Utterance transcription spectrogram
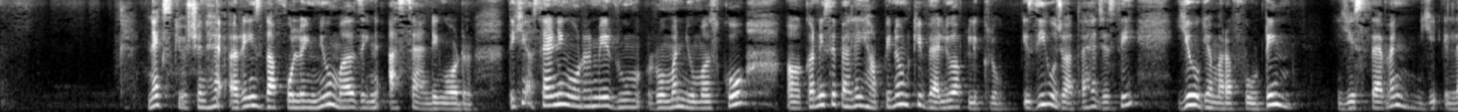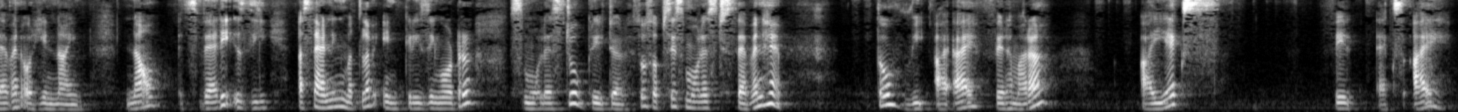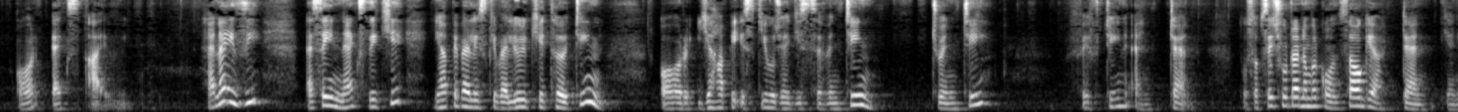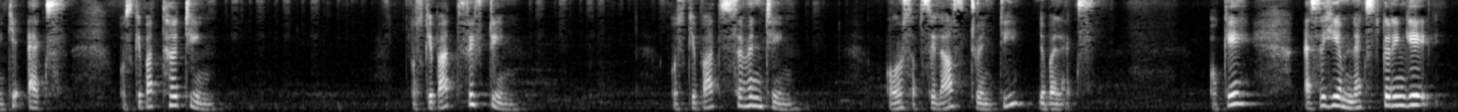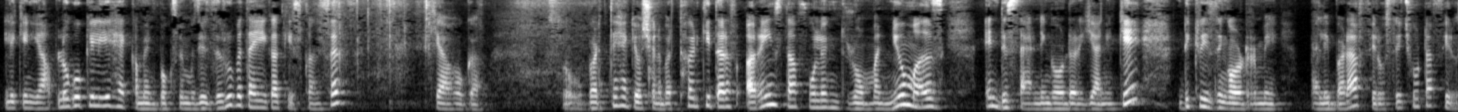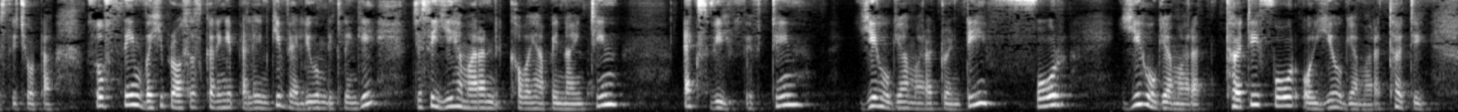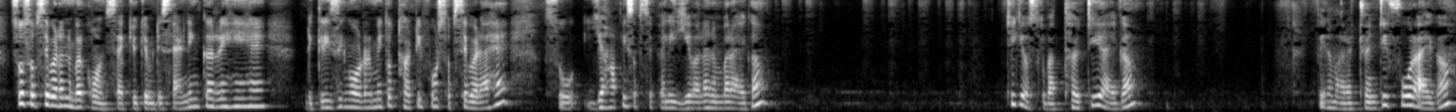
नेक्स्ट क्वेश्चन है arrange the following numerals in ascending order देखिए असेंडिंग ऑर्डर में रोमन न्यूमर्स को आ, करने से पहले यहाँ पे ना उनकी वैल्यू आप लिख लो। इजी हो जाता है जैसे ये हो गया हमारा फोर्टीन ये सेवन ये इलेवन और ये nine now it's very easy ascending मतलब increasing order smallest to greater so सबसे स्मॉलेस्ट सेवन है. तो वी आई आई फिर हमारा आई एक्स फिर एक्स आई और एक्स आई वी है ना इजी ऐसे ही नेक्स्ट देखिए. यहाँ पे पहले इसकी वैल्यू लिखिए थर्टीन और यहाँ पे इसकी हो जाएगी seventeen twenty fifteen and ten तो सबसे छोटा नंबर कौन सा हो गया? टेन यानी कि एक्स उसके बाद थर्टीन उसके बाद फिफ्टीन उसके बाद सेवनटीन और सबसे last twenty double X okay ऐसे ही हम नेक्स्ट करेंगे लेकिन ये आप लोगों के लिए है। कमेंट बॉक्स में मुझे ज़रूर बताइएगा कि इसका आंसर क्या होगा। सो so, बढ़ते हैं क्वेश्चन नंबर थर्ड की तरफ़। Arrange the following Roman numerals in descending order यानी कि डिक्रीजिंग ऑर्डर में। पहले बड़ा फिर उससे छोटा फिर उससे छोटा। सो so, सेम वही प्रोसेस करेंगे पहले इनकी वैल्यू हम लिख लेंगे। जैसे ये हमारा लिखा हुआ यहाँ पे 19 एक्स वी फिफ्टीन ये हो गया हमारा 24 ये हो गया हमारा 34 और ये हो गया हमारा 30 सो so, सबसे बड़ा नंबर कौन सा है? क्योंकि हम डिसेंडिंग कर रहे हैं डिक्रीजिंग ऑर्डर में तो 34 सबसे बड़ा है। सो so, यहाँ पे सबसे पहले ये वाला नंबर आएगा। ठीक है उसके बाद 30 आएगा। फिर हमारा ट्वेंटी फोर आएगा,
